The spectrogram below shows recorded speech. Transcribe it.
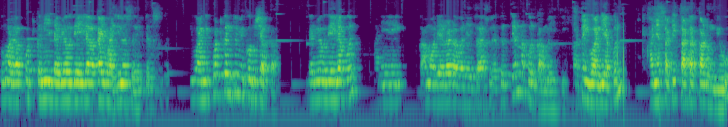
तुम्हाला पटकनी डब्यावर द्यायला काही भाजी नसेल तर किंवा वांगी पटकन तुम्ही करू शकता. डब्यावर द्यायला पण आणि कामवाल्याला डबा द्यायचा असला तर त्यांना पण कामं येते आता ही वांगी आपण खाण्यासाठी ताटात काढून घेऊ.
